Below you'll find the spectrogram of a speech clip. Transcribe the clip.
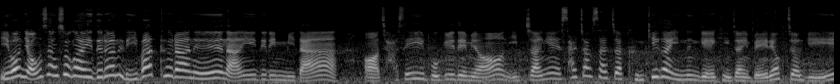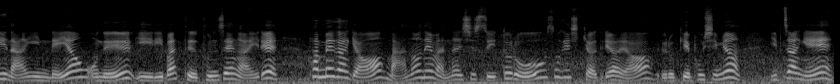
이번 영상 속 아이들은 리바트라는 아이들입니다. 어, 자세히 보게 되면 입장에 살짝살짝 금기가 있는 게 굉장히 매력적인 아이인데요. 오늘 이 리바트 군생 아이를 판매 가격 만 원에 만나실 수 있도록 소개시켜 드려요. 이렇게 보시면 입장에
